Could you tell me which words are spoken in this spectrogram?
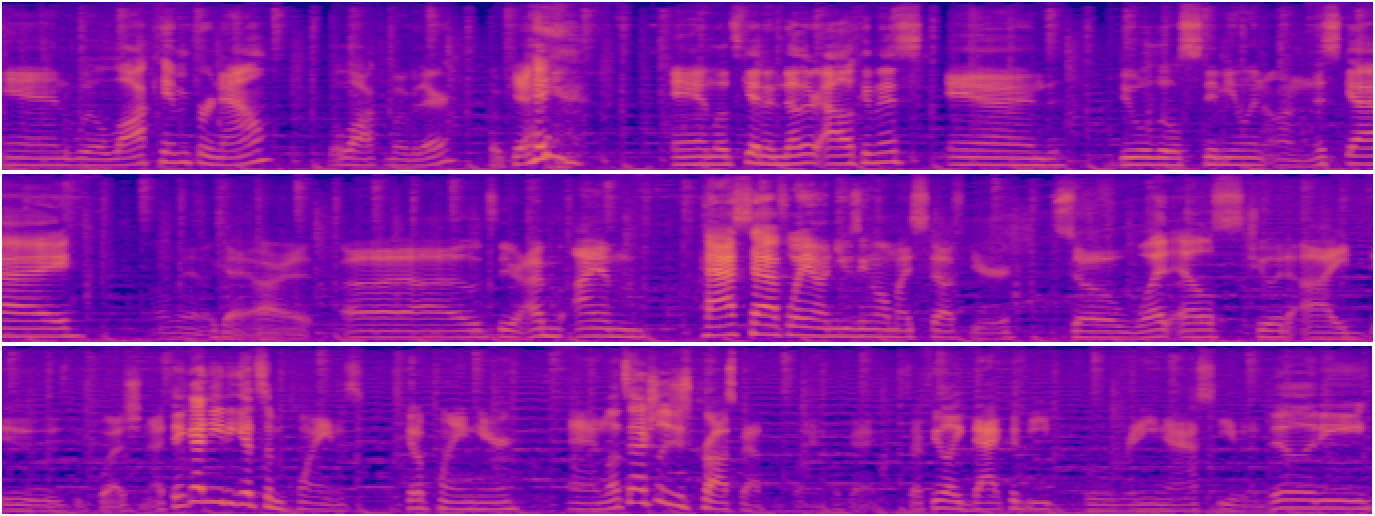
And we'll lock him for now. We'll lock him over there. Okay. and let's get another alchemist and do a little stimulant on this guy. Oh man. Okay. All right. Uh, let's see here. I'm, I am past halfway on using all my stuff here. So what else should I do is the question. I think I need to get some planes. Let's get a plane here. And let's actually just cross path the plane. I feel like that could be pretty nasty of an ability.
